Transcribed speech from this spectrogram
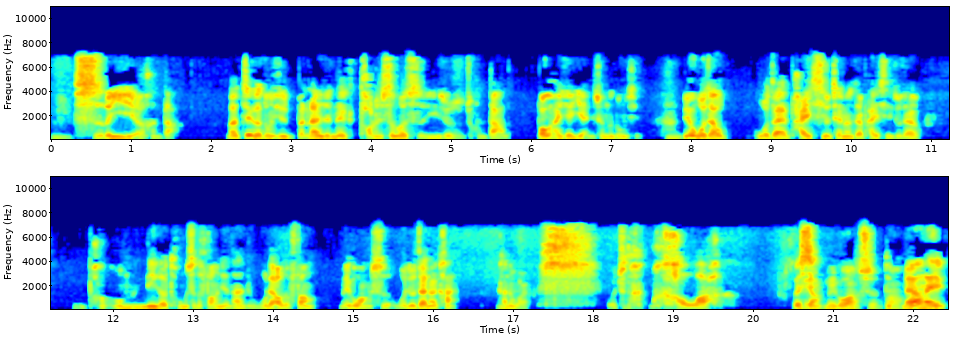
嗯，死的意义也很大。那这个东西本来人类讨论生和死意义就是很大的，包括还有一些衍生的东西。嗯，因为我在我在拍戏，前段在拍戏，就在朋我们另一个同事的房间，他就无聊的放《美国往事》，我就在那看，看着玩，我觉得很好啊。我想美国往事，对莱昂内，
